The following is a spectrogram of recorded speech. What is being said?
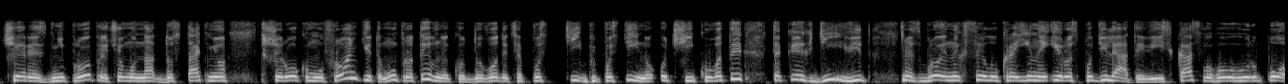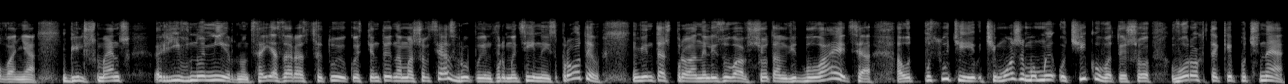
через Дніпро, причому на достатньо широкому фронті. Тому противнику доводиться пості... постійно очікувати таких дій від збройних сил України і розподіляти війська свого угруповання більш-менш рівномірно. Це я зараз цитую Костянтина Машовця з групи інформаційний спротив. Він теж проаналізував, що там відбувається. А от по суті, чи можемо ми очікувати, що ворог таки почне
